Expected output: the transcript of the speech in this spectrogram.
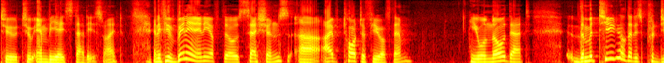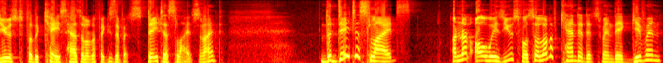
to to MBA studies, right? And if you've been in any of those sessions, uh, I've taught a few of them you will know that the material that is produced for the case has a lot of exhibits, data slides, right? The data slides are not always useful. So a lot of candidates, when they're given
